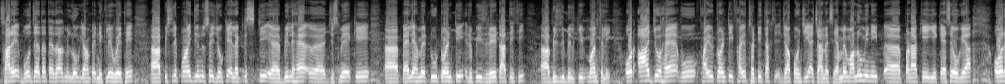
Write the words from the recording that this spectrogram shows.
सारे बहुत ज़्यादा तादाद में लोग यहाँ पे निकले हुए थे। पिछले पाँच दिनों से जो कि इलेक्ट्रिसिटी बिल है जिसमें कि पहले हमें टू ट्वेंटी रुपीज़ रेट आती थी बिजली बिल की मंथली और आज जो है, वो फाइव ट्वेंटी फाइव थर्टी तक जा पहुँची अचानक से। हमें मालूम ही नहीं पड़ा कि ये कैसे हो गया। और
